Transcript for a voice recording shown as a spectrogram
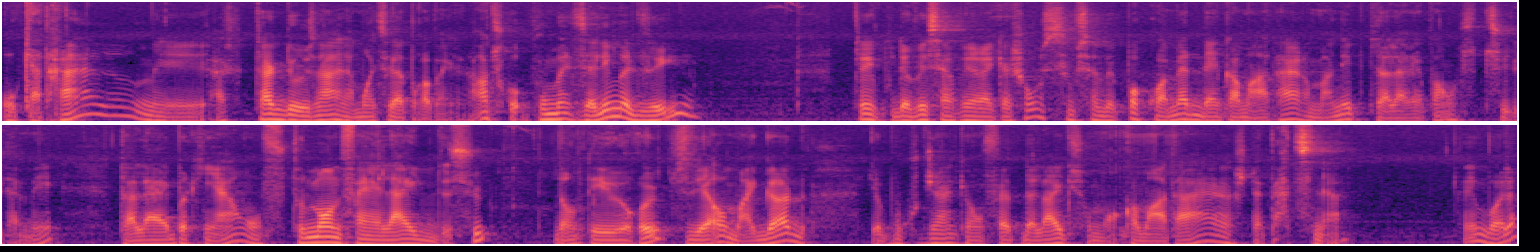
Aux quatre ans, mais à chaque deux ans, à la moitié de la province. En tout cas, vous, allez me le dire. vous devez servir à quelque chose. Si vous ne savez pas quoi mettre dans un commentaire, à un moment donné, puis tu as la réponse, tu la mets. Tu as l'air brillant. tout le monde fait un like dessus. Donc, tu es heureux. Tu dis, oh my God, il y a beaucoup de gens qui ont fait de like sur mon commentaire. J'étais pertinent. voilà.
